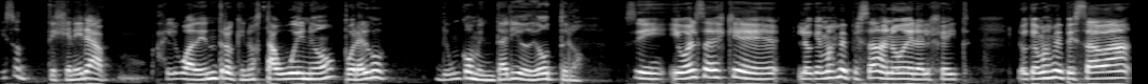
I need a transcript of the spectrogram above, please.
eso te genera algo adentro que no está bueno por algo de un comentario de otro. Sí, igual sabes que lo que más me pesaba no era el hate. Lo que más me pesaba,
